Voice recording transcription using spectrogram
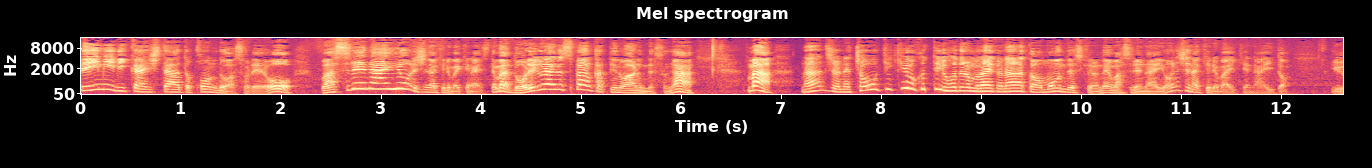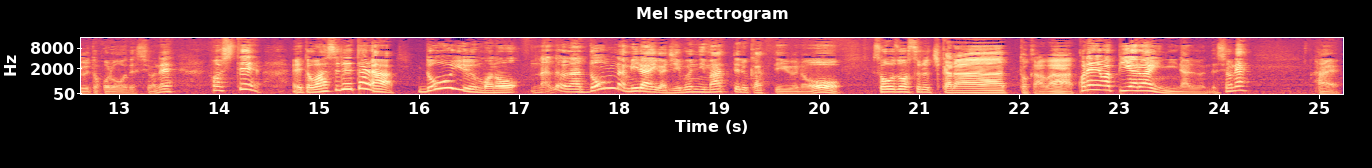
で、意味理解した後、今度はそれを忘れないようにしなければいけないですね。まあ、どれぐらいのスパンかっていうのはあるんですが、まあ、なんでしょうね、長期記憶っていうほどでもないかなとは思うんですけどね、忘れないようにしなければいけないというところですよね。そして、えっ、と、忘れたら、どういうもの、なんだろうな、どんな未来が自分に待ってるかっていうのを想像する力とかは、この辺は PRI になるんですよね。はい。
